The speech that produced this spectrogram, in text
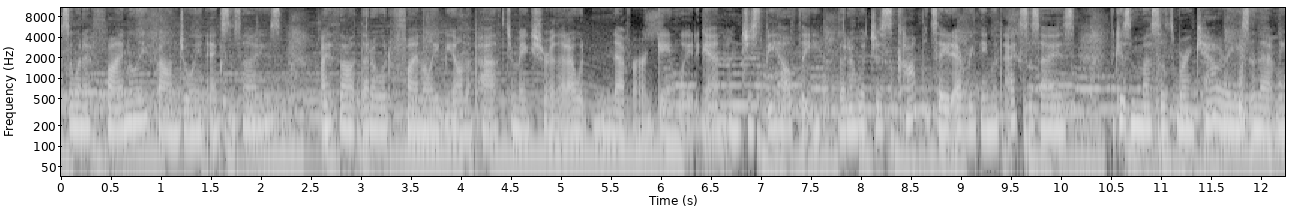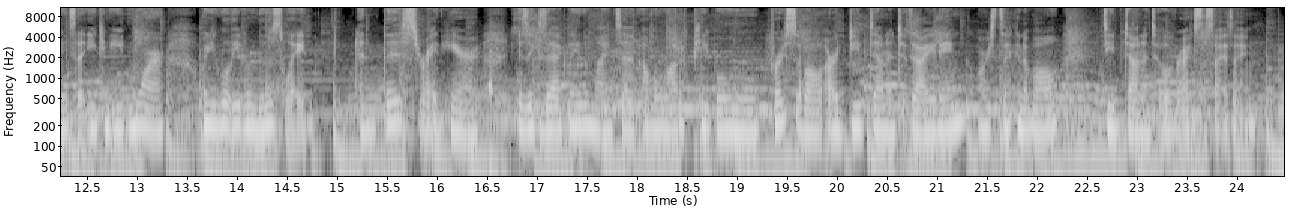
So when I finally found joy in exercise, I thought that I would finally be on the path to make sure that I would never gain weight again and just be healthy. That I would just compensate everything with exercise because muscles burn calories and that means that you can eat more or you will even lose weight. And this right here is exactly the mindset of a lot of people who, first of all, are deep down into dieting, or second of all, deep down into overexercising.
